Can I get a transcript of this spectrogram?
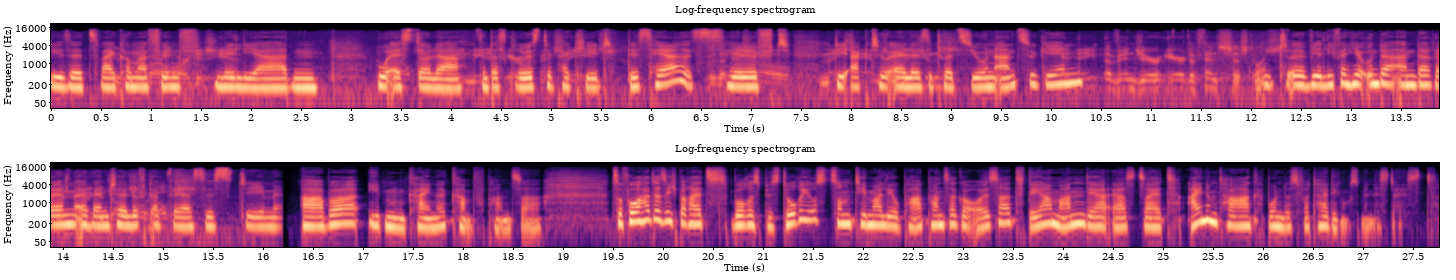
Diese 2,5 Milliarden US-Dollar sind das größte Paket bisher. Es hilft, die aktuelle Situation anzugehen. Und äh, wir liefern hier unter anderem Avenger Luftabwehrsysteme. Aber eben keine Kampfpanzer. Zuvor hatte sich bereits Boris Pistorius zum Thema Leopardpanzer geäußert, der Mann, der erst seit einem Tag Bundesverteidigungsminister ist.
